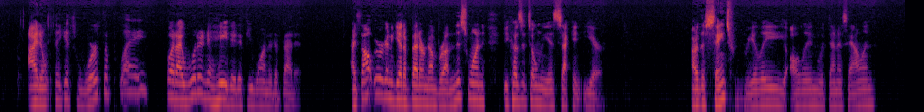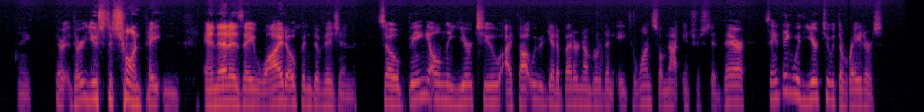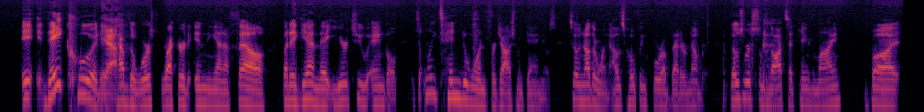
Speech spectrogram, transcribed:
I don't think it's worth a play, but I wouldn't hate it if you wanted to bet it. I thought we were going to get a better number on this one because it's only his second year. Are the Saints really all in with Dennis Allen? Like, they're they're used to Sean Payton, and that is a wide open division. So being only year two, I thought we would get a better number than eight to one. So I'm not interested there. Same thing with year two with the Raiders. It, they could yeah. have the worst record in the NFL, but again, that year two angle, it's only ten to one for Josh McDaniels. So another one. I was hoping for a better number. Those were some thoughts that came to mind, but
